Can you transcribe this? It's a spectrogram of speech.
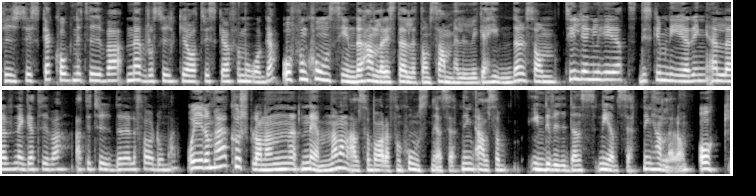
fysiska, kognitiva, neuropsykiatriska förmåga. Och funktionshinder handlar istället om samhälleliga hinder som tillgänglighet, diskriminering eller negativa attityder eller fördomar. Och i de här kursplanerna nämner man alltså bara funktionsnedsättning, alltså some individens nedsättning handlar om. Och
